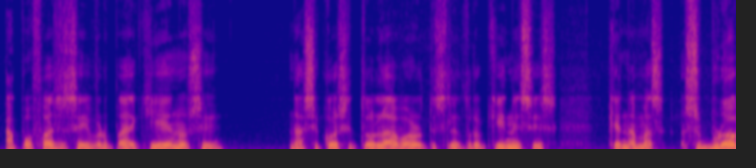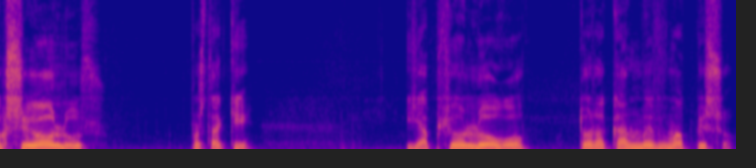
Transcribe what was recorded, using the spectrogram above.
αποφάσισε η Ευρωπαϊκή Ένωση να σηκώσει το λάβαρο της ηλεκτροκίνησης και να μας σμπρώξει όλους προς τα εκεί. Για ποιο λόγο τώρα κάνουμε βήμα πίσω;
